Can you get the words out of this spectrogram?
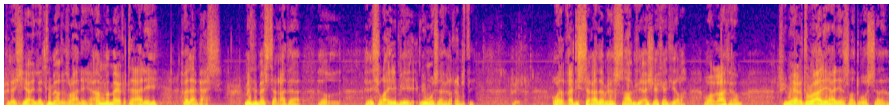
في الأشياء التي ما يقدر عليها. أما ما يقدر عليه فلا بأس مثل ما استغاث الاسرائيلي بموسى في القبطي وقد استغاث به الصحابة في أشياء كثيرة واغاثهم فيما يقدر عليه عليه الصلاة والسلام.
